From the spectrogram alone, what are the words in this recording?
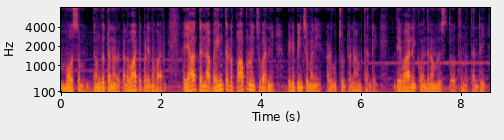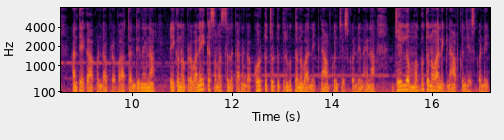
మోసం దొంగతనాలకు అలవాటు పడిన వారు. అయా తండ్రి ఆ భయంకర పాప నుంచి వారిని విడిపించమని అడుగుచుంటున్నాం తండ్రి. దేవానికి వందనములు స్తోత్రములు తండ్రి. అంతేకాకుండా ప్రభా తండ్రినైనా ఏకను ప్రభు అనేక సమస్యల కారణంగా కోర్టు చుట్టూ తిరుగుతున్న వారిని జ్ఞాపకం చేసుకోండి నాయన జైల్లో మగ్గుతున్న వారిని జ్ఞాపకం చేసుకోండి.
